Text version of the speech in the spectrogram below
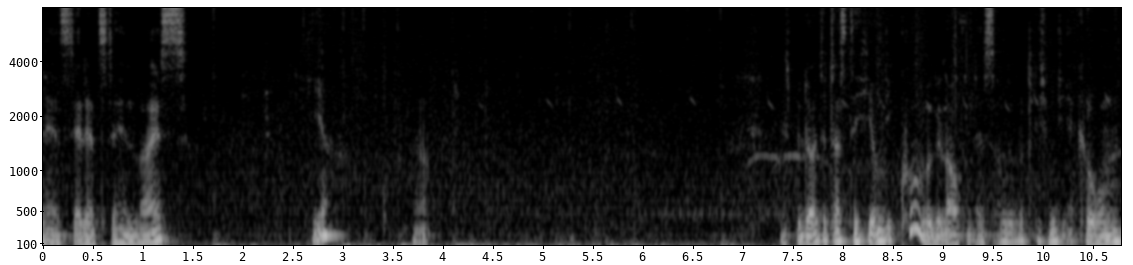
Denn jetzt der letzte Hinweis? Hier? Ja. Das bedeutet, dass der hier um die Kurve gelaufen ist. Also wirklich um die Ecke rum.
